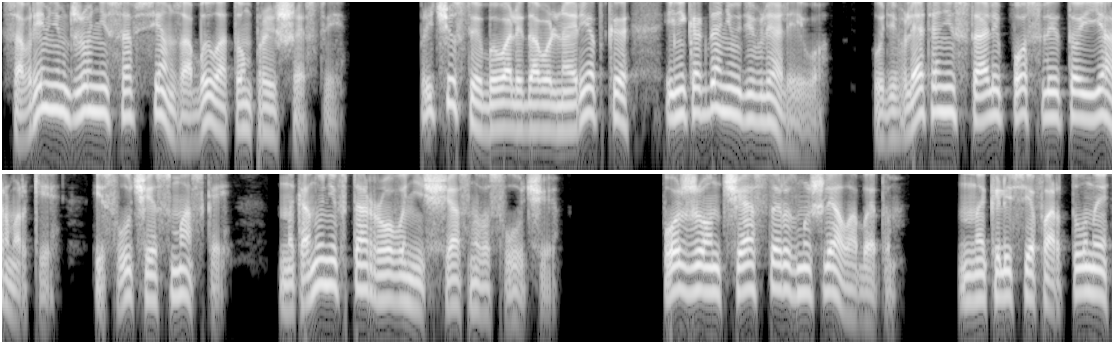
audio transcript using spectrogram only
Со временем Джонни совсем забыл о том происшествии. Предчувствия бывали довольно редко и никогда не удивляли его. Удивлять они стали после той ярмарки и случая с маской, накануне второго несчастного случая. Позже он часто размышлял об этом. На колесе фортуны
